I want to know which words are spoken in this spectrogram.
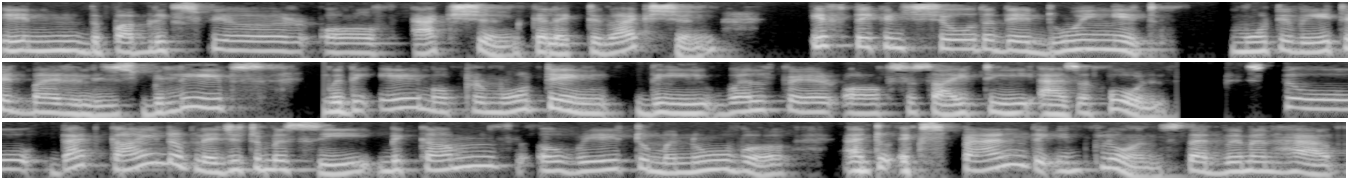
in the public sphere of action, collective action, if they can show that they're doing it motivated by religious beliefs with the aim of promoting the welfare of society as a whole. So that kind of legitimacy becomes a way to maneuver and to expand the influence that women have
